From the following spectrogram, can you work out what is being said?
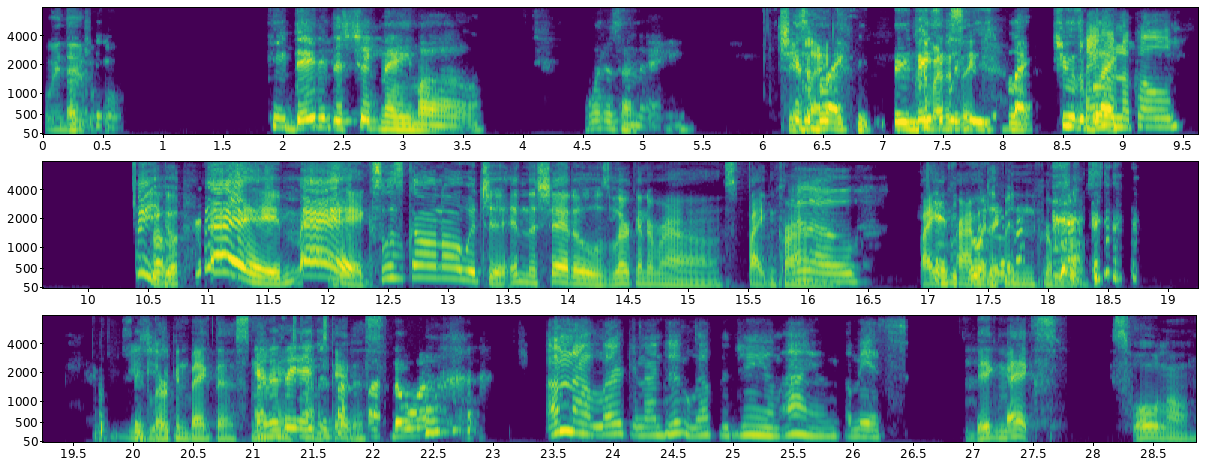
We did Okay. before. He dated this chick named uh, what is her name? She it's black. a black chick. Basically, she was black. She was a Taylor black. Nicole. There you Oh. go. Hey, Max, what's going on with you? In the shadows, lurking around, fighting crime, Hello. fighting crime and defending criminals. He's lurking back there, Yeah, snucking, they trying to scare us. about no one. I'm not lurking. I just left the gym. I am a mess. Big Max, swole on.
